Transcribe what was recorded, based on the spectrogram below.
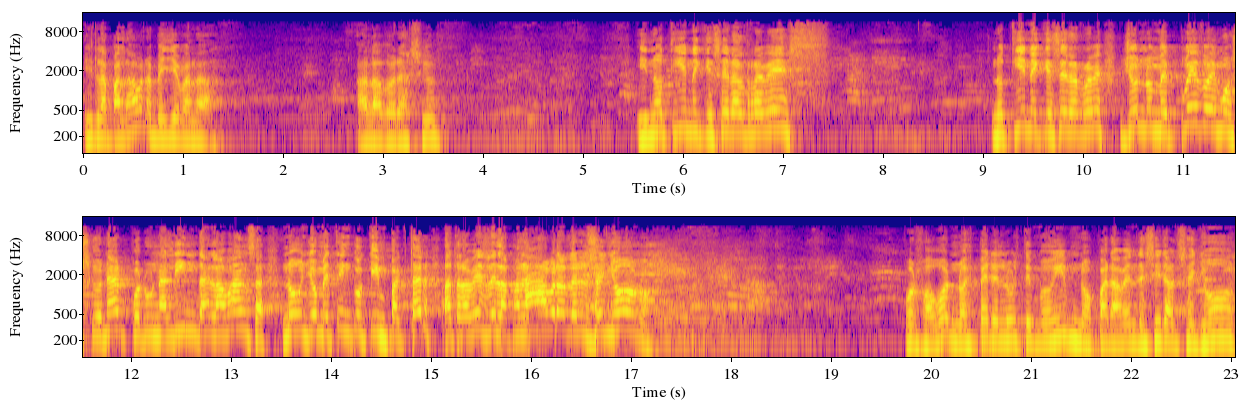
Y la palabra me lleva a la, a la adoración. Y no tiene que ser al revés. No tiene que ser al revés. Yo no me puedo emocionar por una linda alabanza. No, yo me tengo que impactar a través de la palabra del Señor. Por favor, no espere el último himno para bendecir al Señor.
